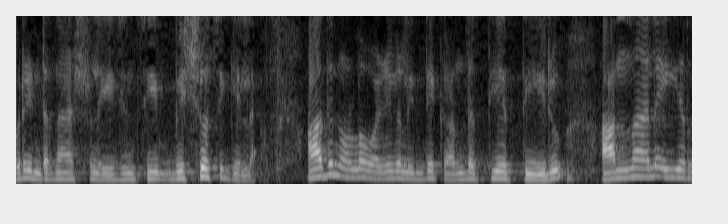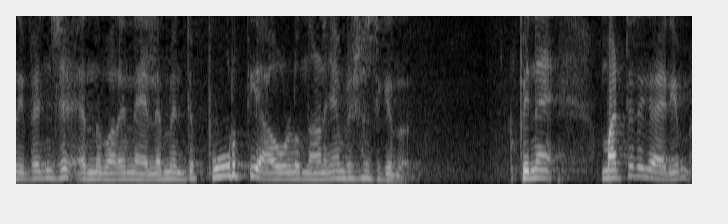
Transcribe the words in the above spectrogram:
ഒരു ഇന്റർനാഷണൽ ഏജൻസിയും വിശ്വസിക്കില്ല. അതിനുള്ള വഴികൾ ഇന്ത്യ കണ്ടെത്തിയേ തീരൂ. അന്നാലേ ഈ റിവെഞ്ച് എന്ന് പറയുന്ന എലമെന്റ് പൂർത്തിയാവുള്ളൂ എന്നാണ് ഞാൻ വിശ്വസിക്കുന്നത്. പിന്നെ മറ്റൊരു കാര്യം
